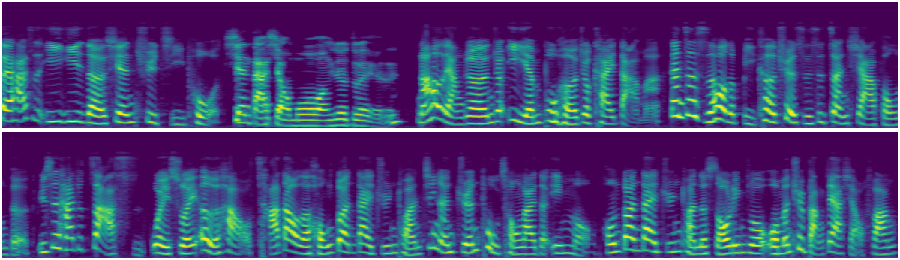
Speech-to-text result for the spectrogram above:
所以他是一一的先去击破，先打小魔王就对了。然后两个人就一言不合就开打嘛，但这时候的比克确实是占下风的，于是他就诈死尾随二号，查到了红缎带军团竟然卷土重来的阴谋。红缎带军团的首领说：“我们去绑架小芳，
